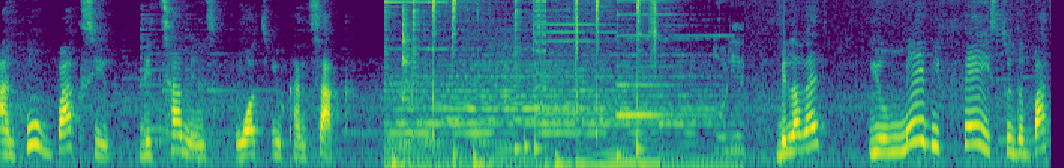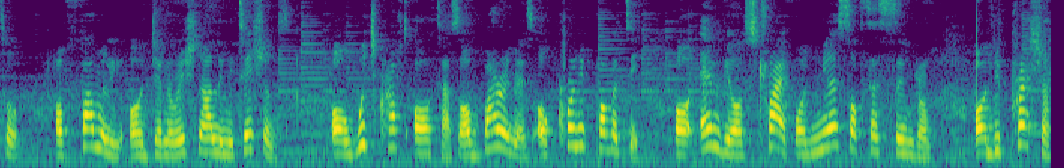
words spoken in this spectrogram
And who backs you determines what you can sack. Beloved, you may be faced with the battle of family or generational limitations, or witchcraft altars, or barrenness, or chronic poverty, or envy, or strife, or near success syndrome, or depression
